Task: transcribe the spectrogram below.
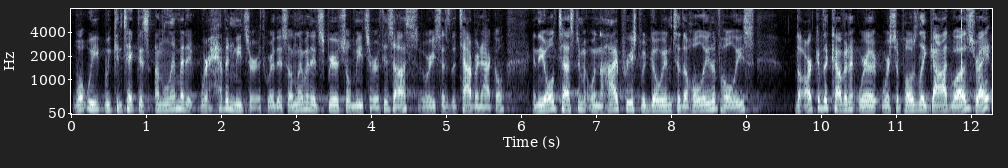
What we, we can take this unlimited, where heaven meets earth, where this unlimited spiritual meets earth is us, where he says the tabernacle. In the Old Testament, when the high priest would go into the Holy of Holies, the Ark of the Covenant, where, where supposedly God was, right?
